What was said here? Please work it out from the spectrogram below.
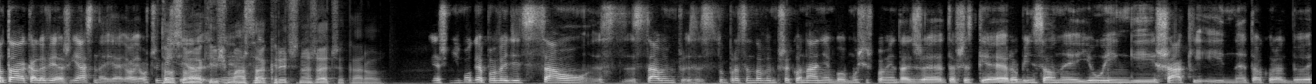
No tak, ale wiesz, jasne, ja, oczywiście. To są jakieś masakryczne rzeczy, Karol. wiesz, nie mogę powiedzieć z całą, z, z całym stuprocentowym przekonaniem, bo musisz pamiętać, że te wszystkie Robinsony, Ewingi, Shaki i inne to akurat były,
